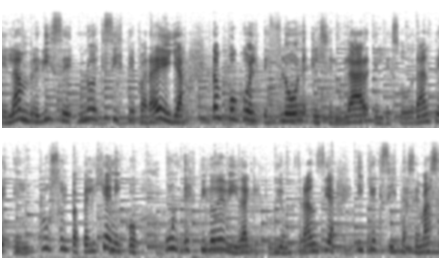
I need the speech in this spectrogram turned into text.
El hambre, dice, no existe para ella, tampoco el teflón, el celular, el desodorante e incluso el papel higiénico, un estilo de vida que estudió en Francia y que existe hace más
